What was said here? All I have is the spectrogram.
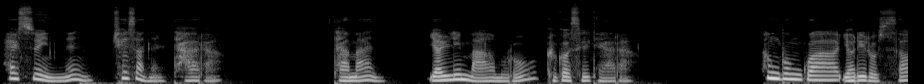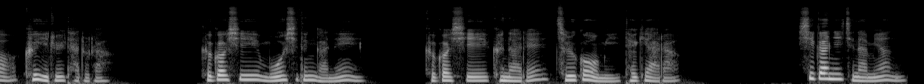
할 수 있는 최선을 다하라. 다만 열린 마음으로 그것을 대하라. 흥분과 열의로서 그 일을 다루라. 그것이 무엇이든 간에 그것이 그날의 즐거움이 되게 하라. 시간이 지나면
